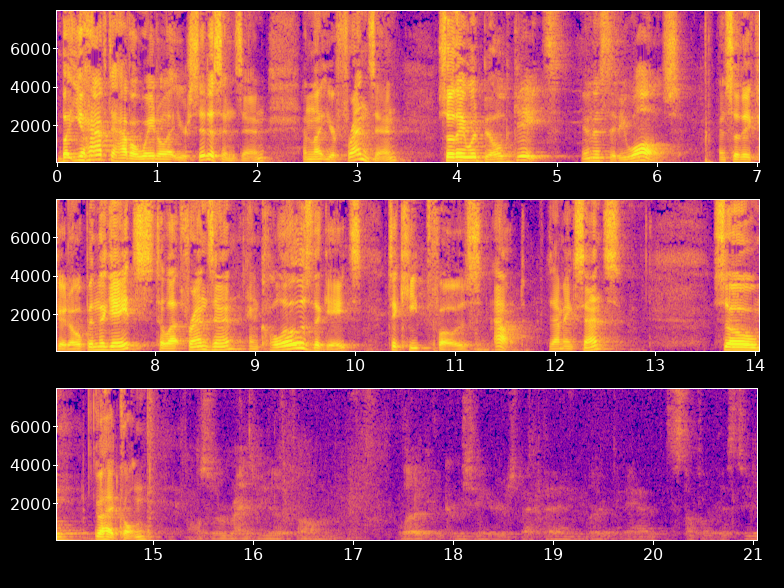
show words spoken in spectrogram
But you have to have a way to let your citizens in and let your friends in, so they would build gates in the city walls. And so they could open the gates to let friends in and close the gates to keep foes out. Does that make sense? So, go ahead, Colton. Also reminds me of um, a lot of the Crusaders back then. where They had stuff like this too.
